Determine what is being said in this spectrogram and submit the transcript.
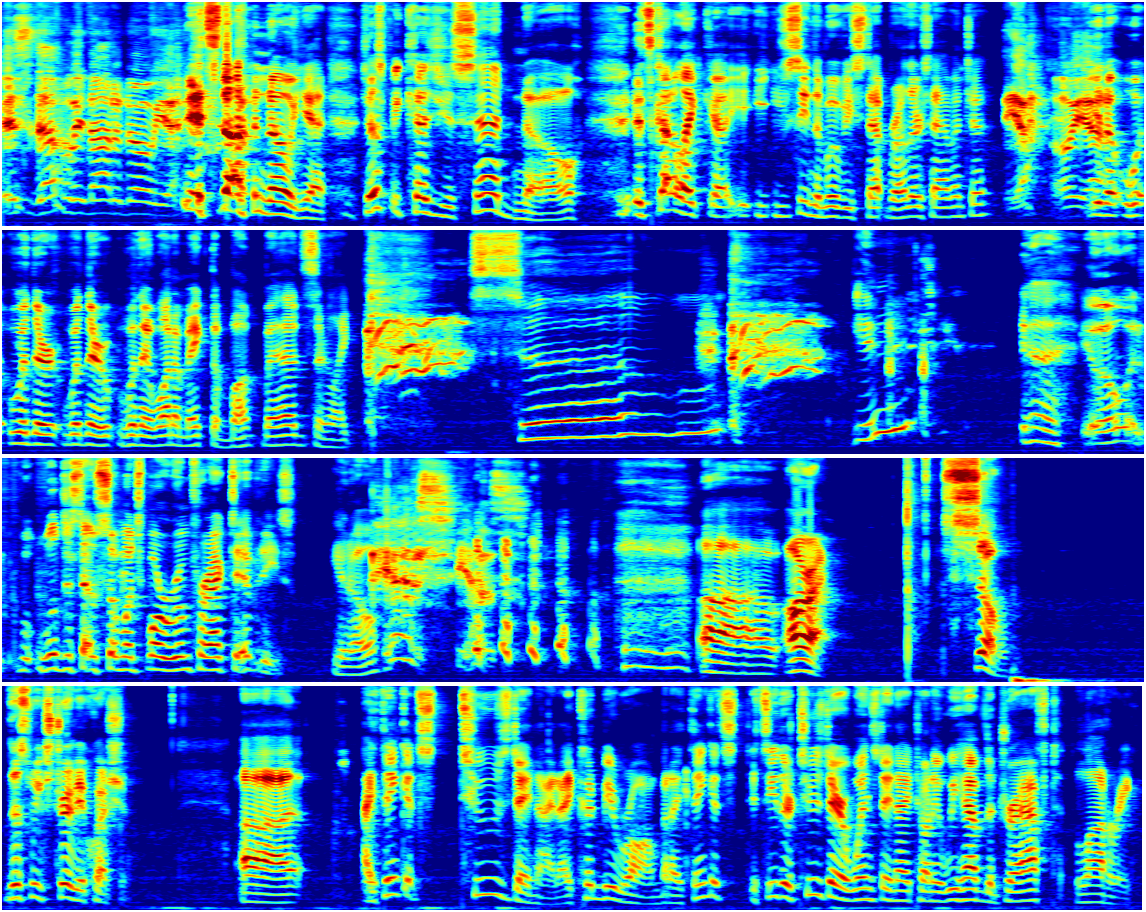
it's definitely not a no yet. it's not a no yet. Just because you said no, it's kind of like uh, you, you've seen the movie Step Brothers, haven't you? Yeah. Oh yeah. You know, when they're when they're when they want to make the bunk beds, they're like, so yeah, yeah, you know, we'll just have so much more room for activities. You know. Yes. Yes. Uh, all right. So, this week's trivia question. Uh, I think it's Tuesday night. I could be wrong, but I think it's it's either Tuesday or Wednesday night. Tony, we have the draft lottery,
